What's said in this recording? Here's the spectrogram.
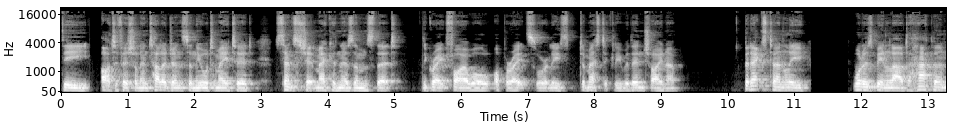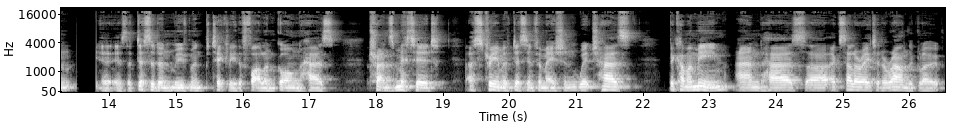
the artificial intelligence and the automated censorship mechanisms that the Great Firewall operates, or at least domestically within China. But externally, what has been allowed to happen is the dissident movement, particularly the Falun Gong, has transmitted a stream of disinformation which has become a meme and has uh, accelerated around the globe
